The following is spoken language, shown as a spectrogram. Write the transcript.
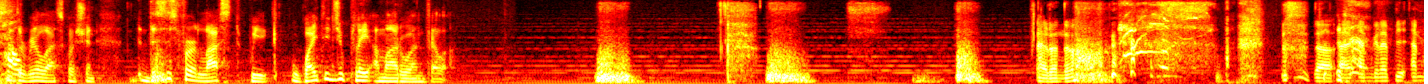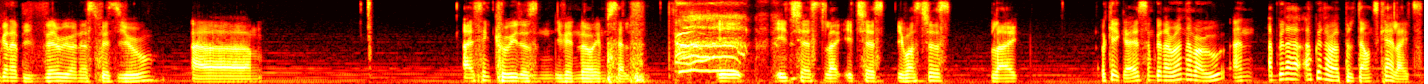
This is the real last question. This is for last week. Why did you play Amaru and Vela? I don't know. no, I, am gonna be I'm gonna be very honest with you. Um, I think Curry doesn't even know himself. he, he just like it just it was just like, okay guys, I'm gonna run Amaru and I'm gonna I'm gonna rappel down Skylight.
